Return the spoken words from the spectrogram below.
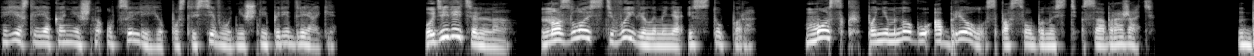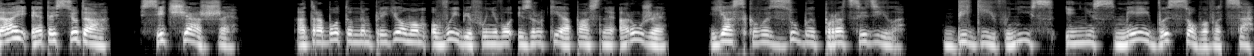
Если я, конечно, уцелею после сегодняшней передряги. Удивительно, но злость вывела меня из ступора. Мозг понемногу обрел способность соображать. «Дай это сюда! Сейчас же!» Отработанным приемом, выбив у него из руки опасное оружие, я сквозь зубы процедила. «Беги вниз и не смей высовываться,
